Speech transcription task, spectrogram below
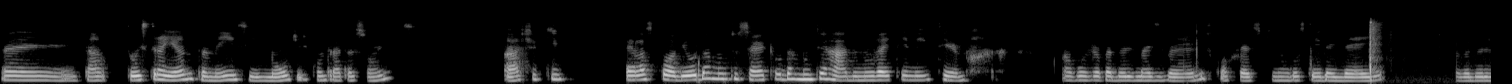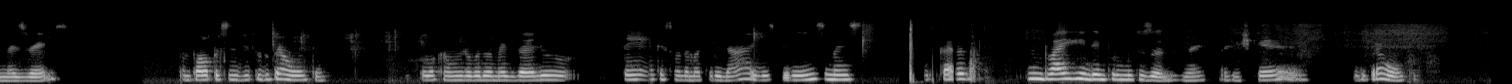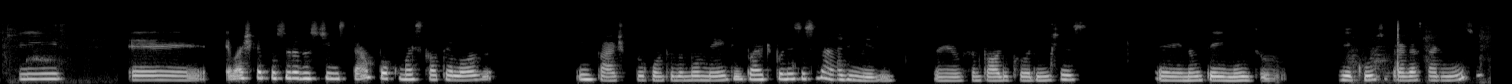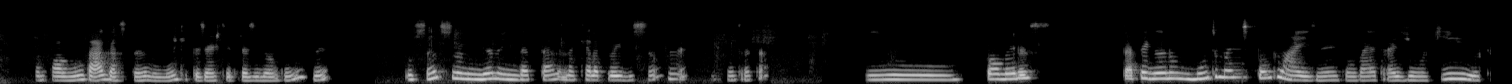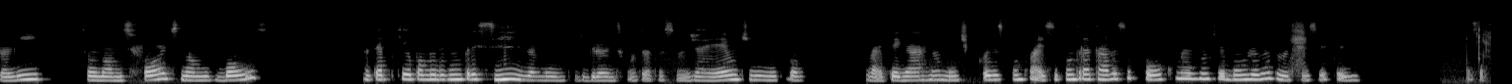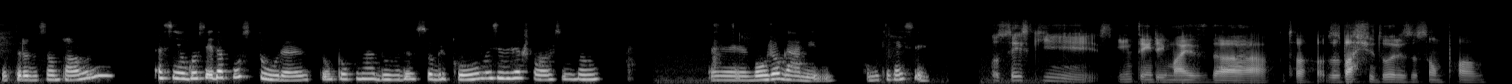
É, tá, tô estranhando também esse monte de contratações. Acho que elas podem ou dar muito certo ou dar muito errado, não vai ter nem termo. Alguns jogadores mais velhos, confesso que não gostei da ideia. Jogadores mais velhos. São Paulo precisa de tudo para ontem. Colocar um jogador mais velho tem a questão da maturidade, experiência, mas o cara não vai render por muitos anos, né? A gente quer tudo para ontem. E é, eu acho que a postura dos times está um pouco mais cautelosa. em parte por conta do momento, em parte por necessidade mesmo. É, o São Paulo e Corinthians é, não tem muito recurso para gastar nisso. São Paulo não está gastando muito, apesar de ter trazido alguns, né? O Santos, se não me engano, ainda está naquela proibição, né? De contratar. E o Palmeiras está pegando muito mais pontuais, né? Então vai atrás de um aqui, outro ali. São nomes fortes, nomes bons. Até porque o Palmeiras não precisa muito de grandes contratações, já é um time muito bom. Vai pegar realmente coisas pontuais. Se contratar vai ser pouco, mas vão ser bons jogadores, tenho certeza. Essa postura do São Paulo, assim, eu gostei da postura. Estou um pouco na dúvida sobre como esses reforços vão, é, vão jogar mesmo. Como que vai ser. Vocês que entendem mais da, da, dos bastidores do São Paulo,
